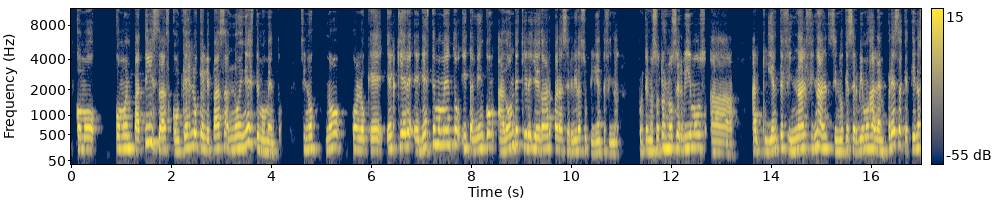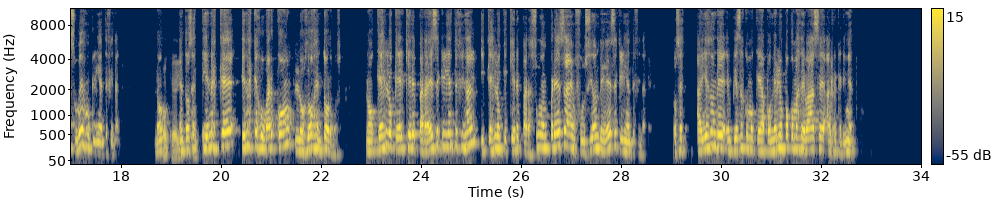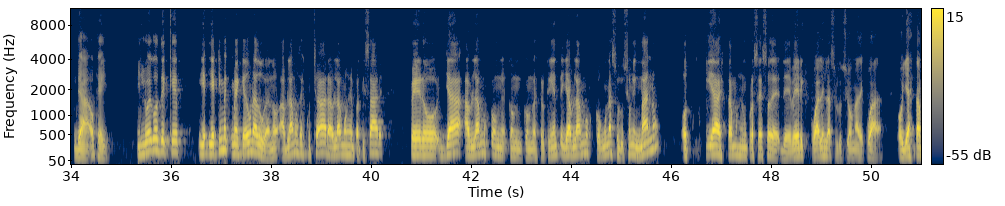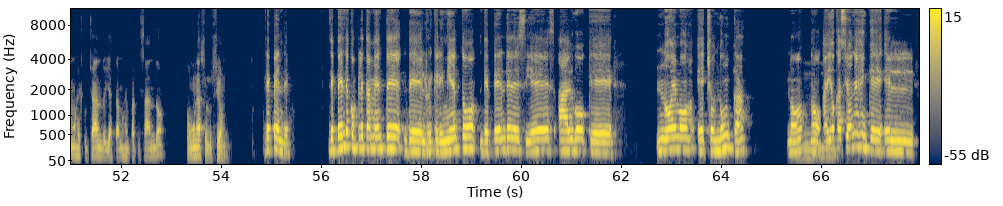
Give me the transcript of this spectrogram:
como, como empatizas con qué es lo que le pasa, no en este momento, sino no con lo que él quiere en este momento y también con a dónde quiere llegar para servir a su cliente final. Porque nosotros no servimos a, al cliente final final, sino que servimos a la empresa que tiene a su vez un cliente final. ¿no? Entonces Tienes, que, tienes que jugar con los dos entornos. ¿no? ¿Qué es lo que él quiere para ese cliente final y qué es lo que quiere para su empresa en función de ese cliente final? Entonces, ahí es donde empiezas como que a ponerle un poco más de base al requerimiento. Ya, ok. Y luego de que, y, aquí me, me, quedó una duda, ¿no? Hablamos de escuchar, hablamos de empatizar, pero ya hablamos con, con, nuestro cliente, ya hablamos con una solución en mano o ya estamos en un proceso de, de ver cuál es la solución adecuada o ya estamos escuchando, ya estamos empatizando con una solución? Depende. Depende completamente del requerimiento, depende de si es algo que no hemos hecho nunca, ¿no? No, hay ocasiones en que el,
